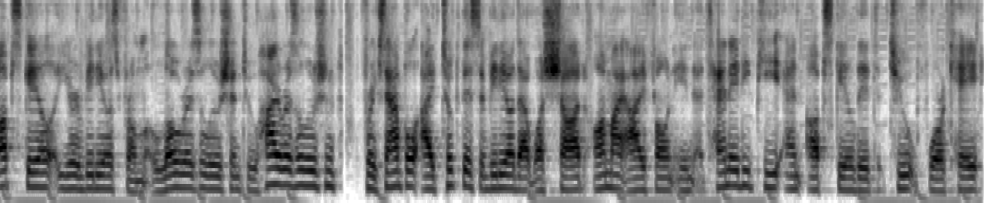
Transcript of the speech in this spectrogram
upscale your videos from low resolution to high resolution. For example, I took this video that was shot on my iPhone in 1080p and upscaled it to 4K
